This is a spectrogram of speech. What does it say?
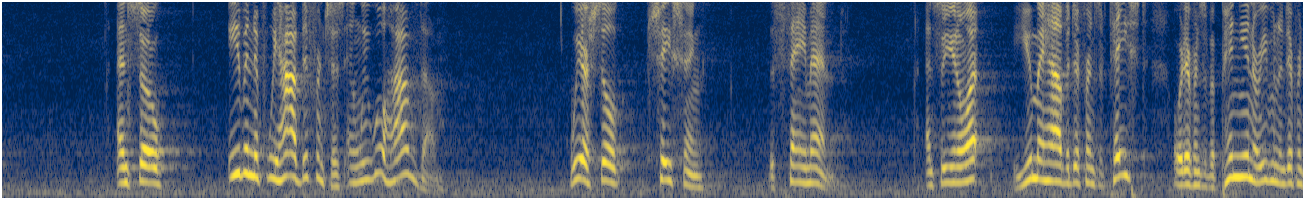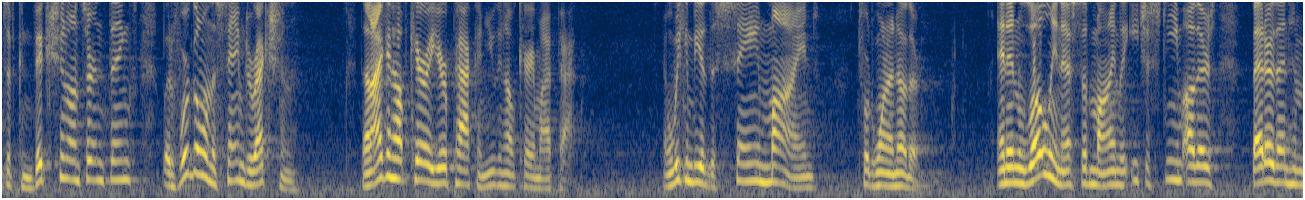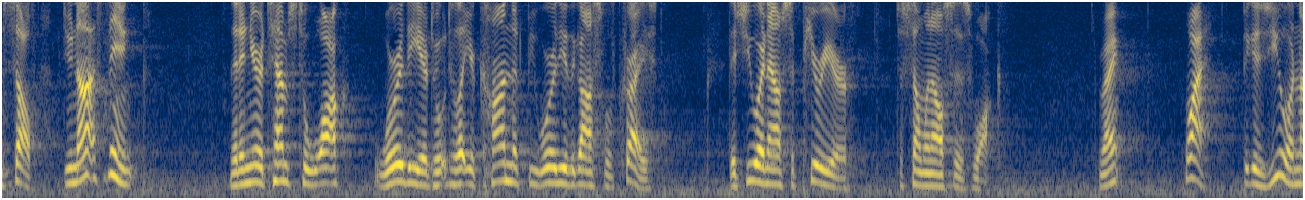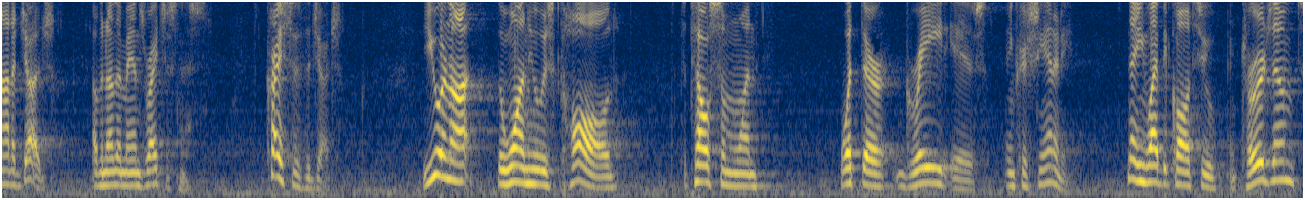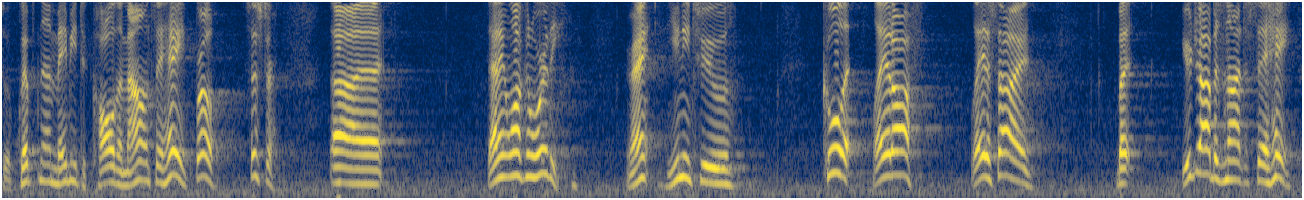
And so, even if we have differences, and we will have them, we are still chasing the same end. And so, you know what? You may have a difference of taste, or a difference of opinion, or even a difference of conviction on certain things, but if we're going the same direction, then I can help carry your pack and you can help carry my pack. And we can be of the same mind toward one another. And in lowliness of mind, let each esteem others better than himself. Do not think that in your attempts to walk worthy or to, to let your conduct be worthy of the gospel of Christ, that you are now superior to someone else's walk. Right? Why? Because you are not a judge of another man's righteousness. Christ is the judge. You are not the one who is called to tell someone what their grade is in Christianity. Now, you might be called to encourage them, to equip them, maybe to call them out and say, hey, bro, sister, uh, that ain't walking worthy, right? You need to cool it, lay it off, lay it aside. But your job is not to say, hey,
